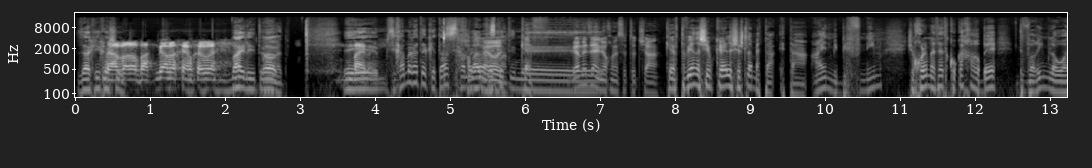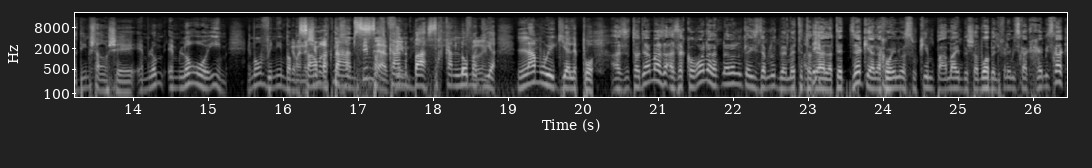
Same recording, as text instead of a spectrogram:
זה הכי חשוב. באהבה רבה, גם לכם חבר'ה. ביי, להתראות. אה. שיחה מרתקת, אה? שיחה מרתקת. עם... אה, גם את זה היינו יכולים לעשות עוד שעה. כיף, תביא אנשים כאלה שיש להם את, העין מבפנים, שיכולים לתת כל כך הרבה דברים לאוהדים שלנו שהם לא, לא רואים, הם לא מבינים במשא ומתן, שחקן בא, שחקן לא. מגיע, למה הוא הגיע לפה? אז אתה יודע מה, אז- הקורונה נתנה לנו את ההזדמנות באמת, אתה. יודע, לתת זה, כי אנחנו היינו עסוקים פעמיים בשבוע בלפני משחק אחרי משחק.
